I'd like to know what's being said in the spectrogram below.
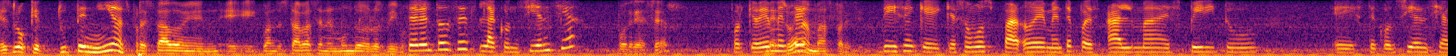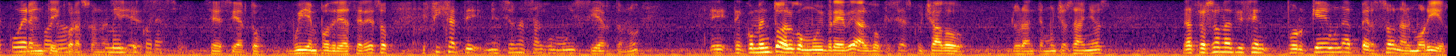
Es lo que tú tenías prestado en, eh, cuando estabas en el mundo de los vivos. ¿Será entonces la conciencia? Podría ser. Porque Me obviamente suena más parecido. dicen que, que somos obviamente pues alma, espíritu, este conciencia, cuerpo, Mente y corazón, así Mente y es. corazón. Sí, es cierto. Muy bien podría ser eso. Y fíjate, mencionas algo muy cierto, ¿no? Te, te comento algo muy breve, algo que se ha escuchado durante muchos años. las personas dicen, ¿por qué una persona al morir,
